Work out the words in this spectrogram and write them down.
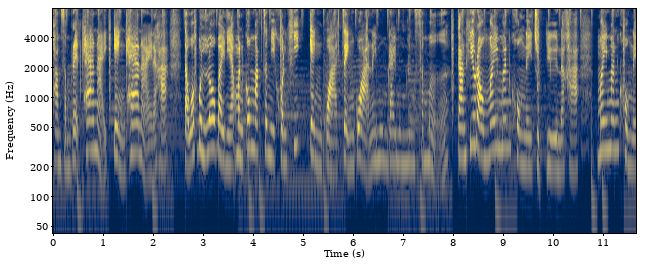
ความสำเร็จแค่ไหนเก่งแค่ไหนนะคะ แต่ว่าบนโลกใบนี้มันก็มักจะมีคนที่เก่งกว่าเจ๋งกว่าในมุมใดมุมหนึ่งเสมอ การที่เราไม่มั่นคงในจุดยืนนะคะ ไม่มั่นคงใน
